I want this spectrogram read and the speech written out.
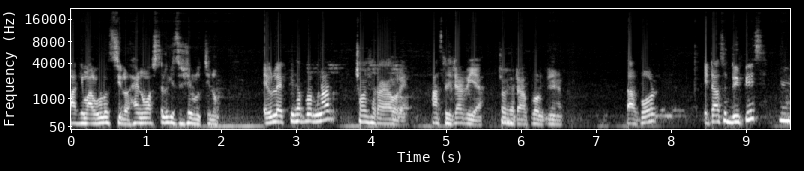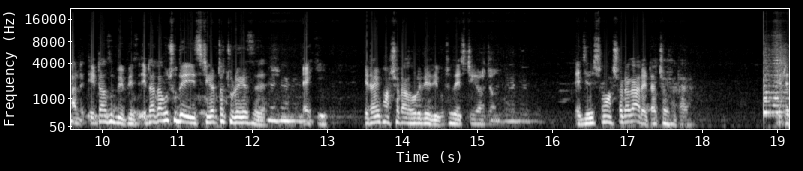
বাকি মালগুলো ছিল হ্যান্ড ওয়াশ ছিল কিছু সেগুলো ছিল। এগুলো এক পিস আপনার ছয়শো টাকা করে পাঁচ লিটার ইয়া ছয়শো টাকা ফ্লোর ক্লিনার তারপর এটা আছে দুই পিস আর এটা আছে দুই পিস এটা দেখো শুধু এই স্টিকারটা ছুটে গেছে। একই। এটা আমি পাঁচশো টাকা করে দিয়ে দিব শুধু স্টিকার জন্য। এই জিনিসটা পাঁচশো টাকা আর এটা ছশো টাকা। এটা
